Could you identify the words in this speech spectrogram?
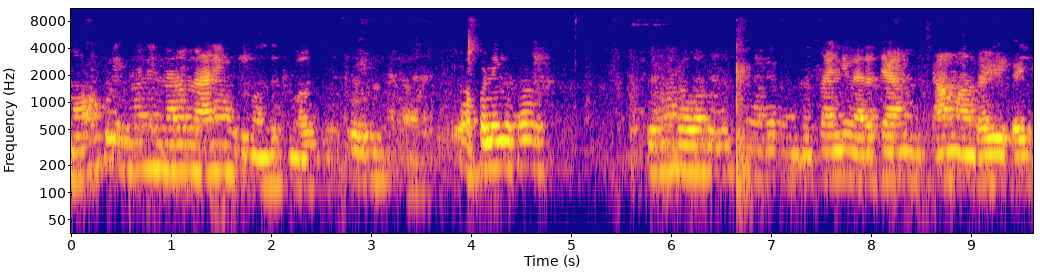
மாப்பிள்ளை இன்னும் நேரம் நானே வீட்டுக்கு வந்துட்டு போயிருந்தேன் அப்போ நீங்கள் வீட்டுக்கு நிறைய வந்து தண்ணி வேற தேங்க சாமான் கழுவி கழுவி.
